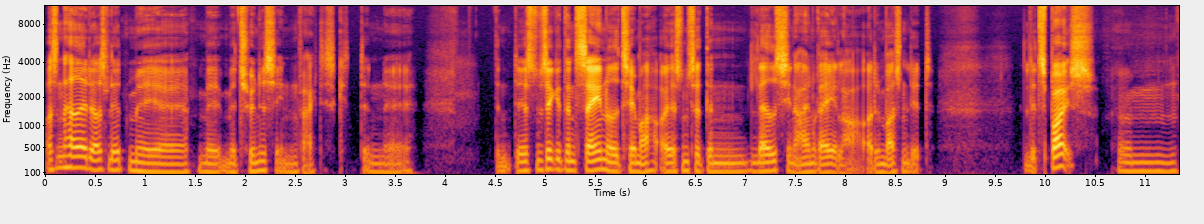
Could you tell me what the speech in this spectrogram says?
Og sådan havde jeg det også lidt med, øh, med, med tyndescenen faktisk. Den, øh, den, jeg synes ikke, at den sagde noget til mig, og jeg synes, at den lavede sine egne regler, og den var sådan lidt, lidt spøjs. Um,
